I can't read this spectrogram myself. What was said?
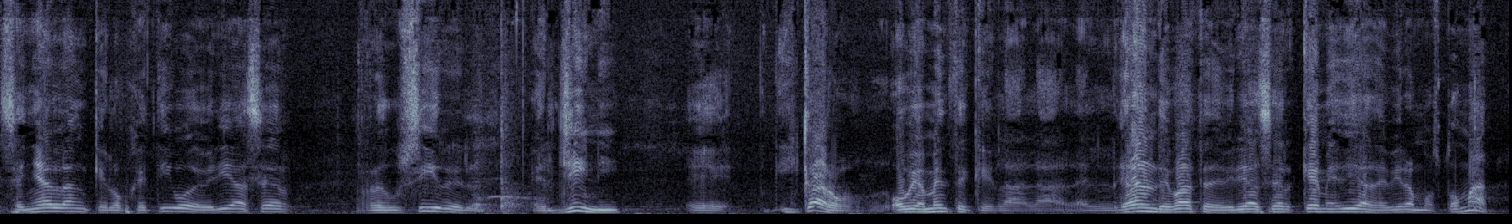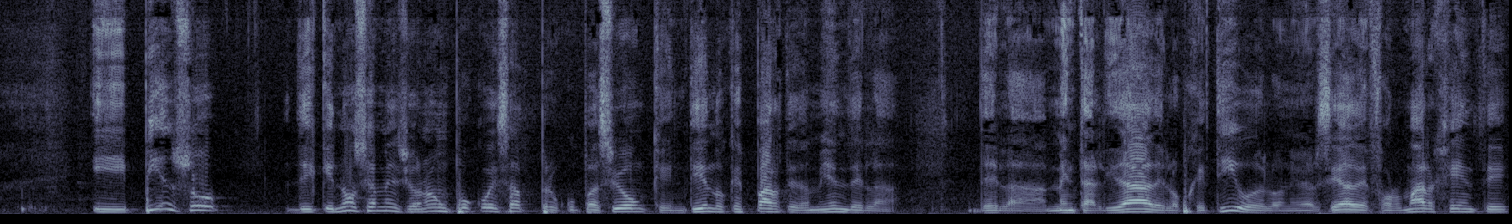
señalan que el objetivo debería ser reducir el, el Gini, y claro, obviamente que el gran debate debería ser qué medidas debiéramos tomar. Y pienso de que no se ha mencionado un poco esa preocupación que entiendo que es parte también de la, de la mentalidad, del objetivo de la universidad, de formar gente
